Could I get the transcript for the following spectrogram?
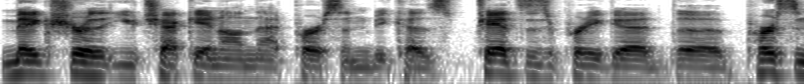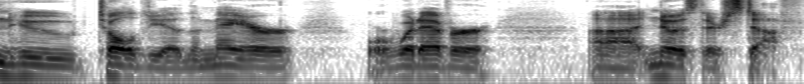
Make sure that you check in on that person because chances are pretty good the person who told you, the mayor or whatever, uh, knows their stuff.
